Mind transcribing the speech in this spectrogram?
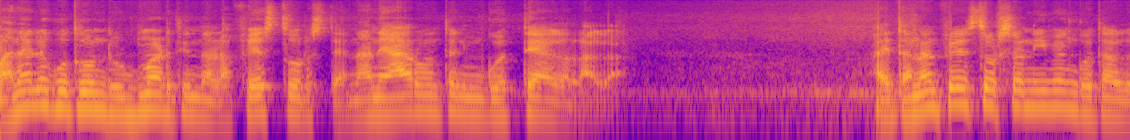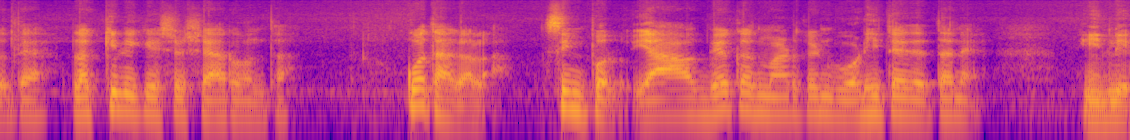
ಮನೇಲೆ ಕೂತ್ಕೊಂಡು ದುಡ್ಡು ಮಾಡ್ತೀನಲ್ಲ ಫೇಸ್ ತೋರಿಸ್ದೆ. ನಾನು ಯಾರು ಅಂತ ನಿಮ್ಗೆ ಗೊತ್ತೇ ಆಗಲ್ಲ ಆಗ. ಆಯಿತಾ, ನಾನು ಫೇಸ್ ತೋರಿಸೋ ನೀವೇನು ಗೊತ್ತಾಗುತ್ತೆ? ಲಕ್ಕಿ ಲಿಕೇಶಸ್ ಯಾರು ಅಂತ? ಗೊತ್ತಾಗಲ್ಲ. ಸಿಂಪಲ್ಲು ಯಾವ್ದು ಬೇಕಾದ್ ಮಾಡ್ಕೊಂಡು ಹೊಡಿತಾ ಇದೆ ತಾನೆ. ಇಲ್ಲಿ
